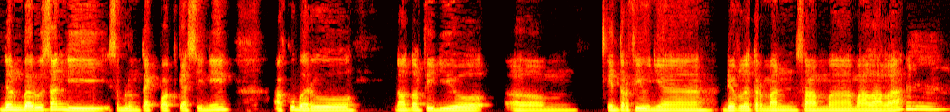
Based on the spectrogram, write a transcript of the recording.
dan barusan di sebelum tag podcast ini aku baru nonton video em, interviewnya Dave Letterman sama Malala. Hmm.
